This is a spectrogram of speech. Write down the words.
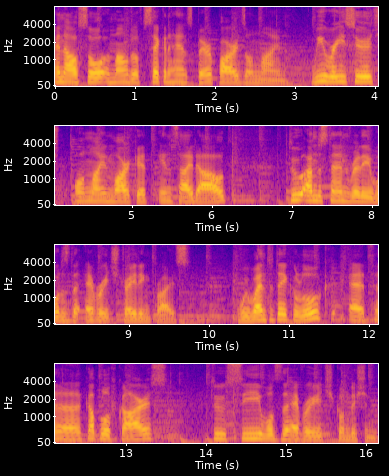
and also amount of second-hand spare parts online. We researched online market inside out to understand really what is the average trading price. We went to take a look at a couple of cars to see what's the average condition.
